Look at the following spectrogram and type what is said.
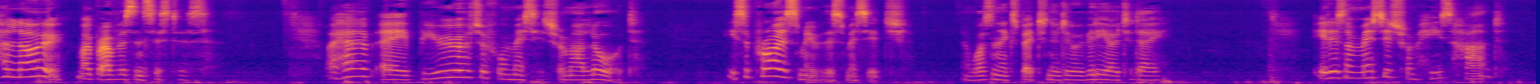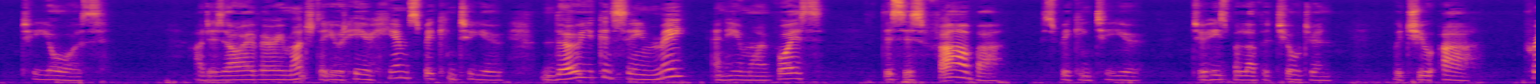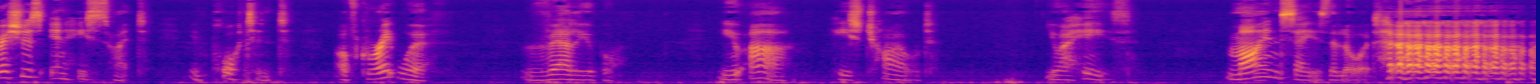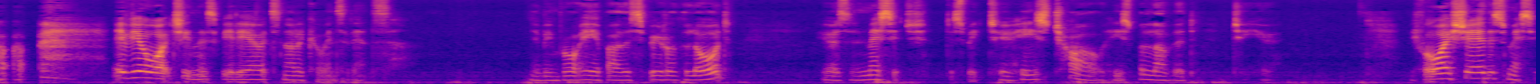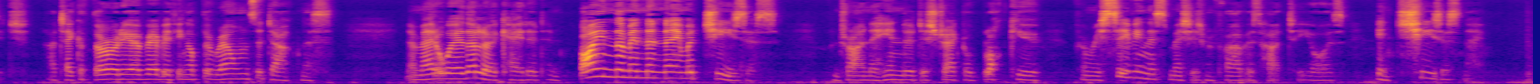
Hello, my brothers and sisters. I have a beautiful message from our Lord. He surprised me with this message. I wasn't expecting to do a video today. It is a message from his heart to yours. I desire very much that you would hear him speaking to you. Though you can see me and hear my voice, this is Father speaking to you, to his beloved children which you are, precious in his sight, important, of great worth, valuable. You are his child. You are his. Mine, says the Lord. if you're watching this video, it's not a coincidence. You've been brought here by the Spirit of the Lord, who has a message to speak to his child, his beloved, before I share this message, I take authority over everything of the realms of darkness, no matter where they're located, and bind them in the name of Jesus from trying to hinder, distract, or block you from receiving this message from Father's heart to yours. In Jesus' name.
